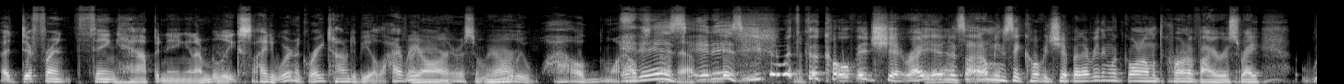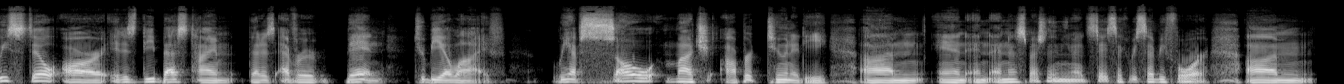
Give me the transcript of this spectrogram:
a different thing happening, and I'm really excited. We're in a great time to be alive right We now. are. There is some We are. really wild, wild. It is. happening. It is. Even with the COVID shit, right? And it's, I don't mean to say COVID shit, but everything with going on with the coronavirus, right? We still are. It is the best time that has ever been to be alive. We have so much opportunity, um, and and and especially in the United States, like we said before. Um,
